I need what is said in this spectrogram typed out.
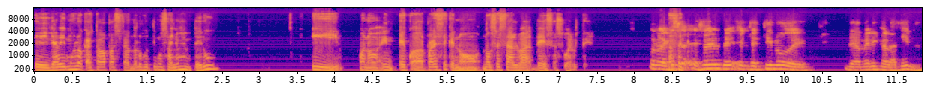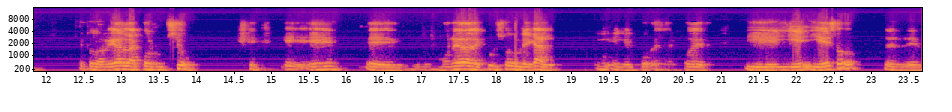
Eh, ya vimos lo que ha estado pasando los últimos años en Perú y bueno, en Ecuador parece que no, no se salva de esa suerte. Bueno, ese, es el, destino de, América Latina, que todavía la corrupción es eh, moneda de curso legal en el, poder. Y, eso eh,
